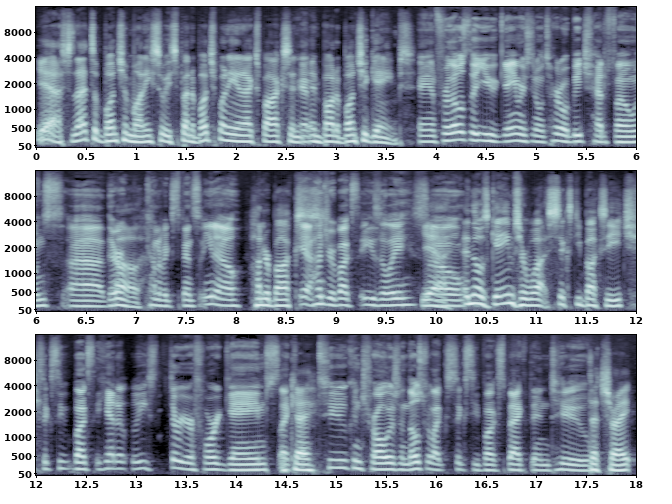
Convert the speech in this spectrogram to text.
yeah. So that's a bunch of money. So he spent a bunch of money on Xbox and, and, bought a bunch of games. And for those of you gamers, you know, Turtle Beach headphones, uh, they're Oh. kind of expensive. You know, Hundred bucks. yeah, hundred bucks easily. So Yeah. And those games are what sixty bucks each. 60 bucks. He had at least three or four games, like Okay. two controllers, and those were like 60 bucks back then, too. That's right.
